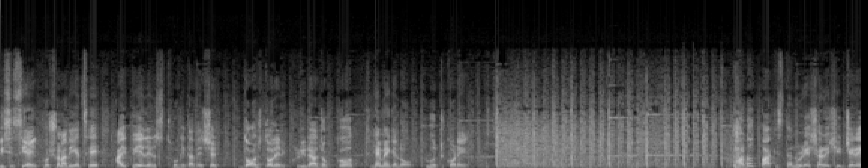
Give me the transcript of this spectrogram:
বিসিসিআই ঘোষণা দিয়েছে, আইপিএল এর স্থগিতাদেশের দশ দলের ক্রীড়াযজ্ঞ থেমে গেল হুট করে। ভারত পাকিস্তান রেশারেশির জেরে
